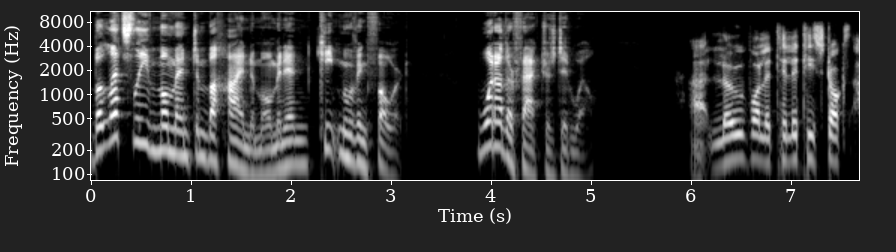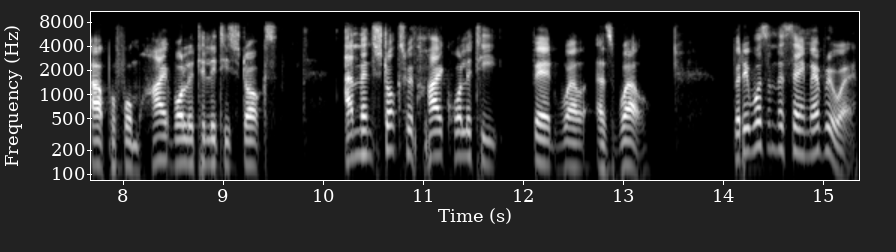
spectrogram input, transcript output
but let's leave momentum behind a moment and keep moving forward. What other factors did well? Uh, low volatility stocks outperform high volatility stocks, and then stocks with high quality fared well as well. But it wasn't the same everywhere.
